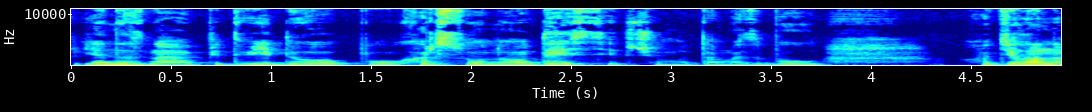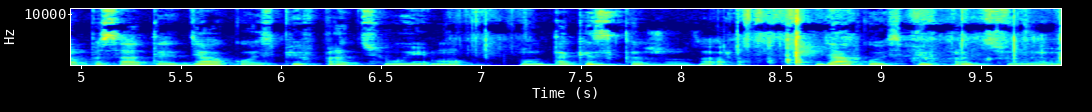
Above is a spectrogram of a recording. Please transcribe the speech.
я не знаю, під відео по Херсону Одесі, в чому там СБУ. Хотіла написати дякую, співпрацюємо. Ну, так і скажу зараз. Дякую, співпрацюємо.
